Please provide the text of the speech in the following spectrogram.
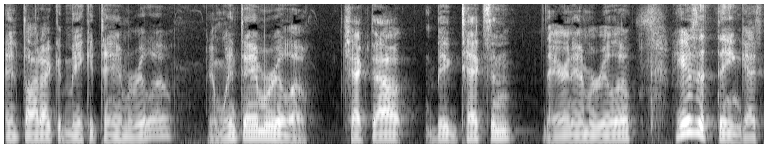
and thought I could make it to Amarillo and went to Amarillo. Checked out Big Texan there in Amarillo. Here's the thing, guys.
